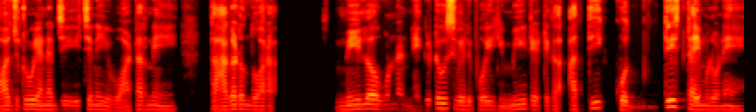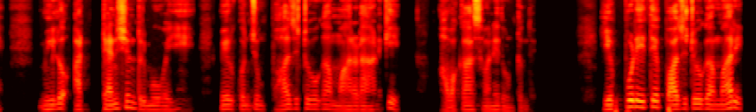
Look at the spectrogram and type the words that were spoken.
పాజిటివ్ ఎనర్జీ ఇచ్చిన ఈ వాటర్ని తాగడం ద్వారా మీలో ఉన్న నెగటివ్స్ వెళ్ళిపోయి ఇమ్మీడియట్గా అతి కొద్ది టైంలోనే మీలో ఆ టెన్షన్ రిమూవ్ అయ్యి మీరు కొంచెం పాజిటివ్గా మారడానికి అవకాశం అనేది ఉంటుంది ఎప్పుడైతే పాజిటివ్గా మారి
